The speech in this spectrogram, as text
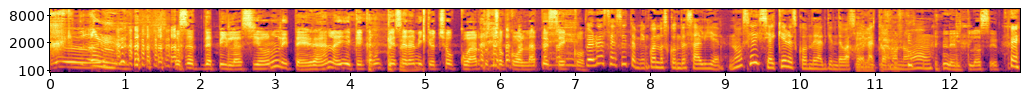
O sea, depilación literal. Ahí, ¿qué, cómo- qué será ni que ocho cuartos? Chocolate seco. Pero es eso y también cuando escondes a alguien, ¿no? Si hay, si hay quien esconde a alguien debajo Sí, de la claro. cama, no. En el closet. en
